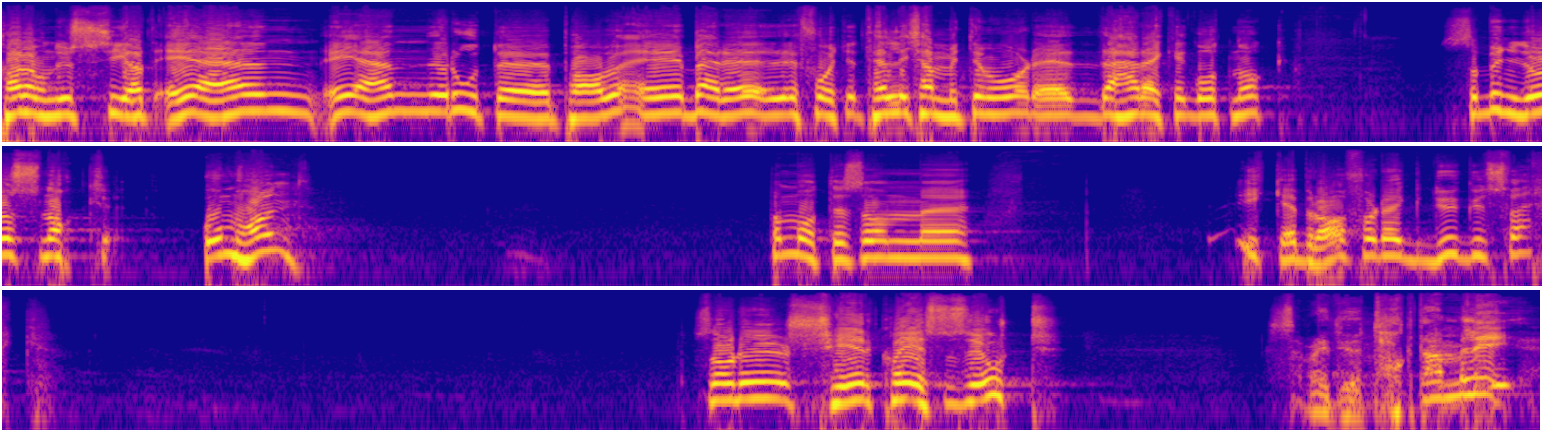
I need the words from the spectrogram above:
Hver gang du sier at 'jeg er en, jeg er en rotepave, jeg bare får ikke til, jeg kommer ikke til mål', det, 'det her er ikke godt nok', så begynner du å snakke om han på en måte som uh, ikke er bra for deg. Du er Guds verk. Så når du ser hva Jesus har gjort, så blir du takknemlig.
